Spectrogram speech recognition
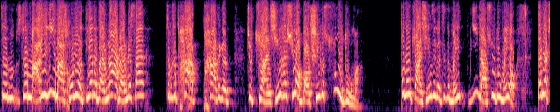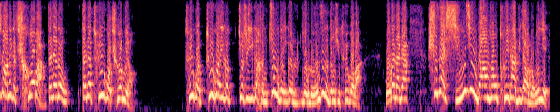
这这马力立马从六跌到百分之二百分之三，这不是怕怕这个就转型还需要保持一个速度嘛？不能转型这个这个没一点速度没有。大家知道那个车吧？大家都大家推过车没有？推过推过一个就是一个很重的一个有轮子的东西推过吧？我问大家，是在行进当中推它比较容易，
